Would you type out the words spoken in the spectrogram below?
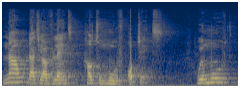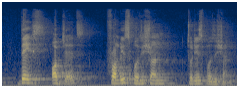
Now that you have learned how to move objects, we moved this object from this position to this position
